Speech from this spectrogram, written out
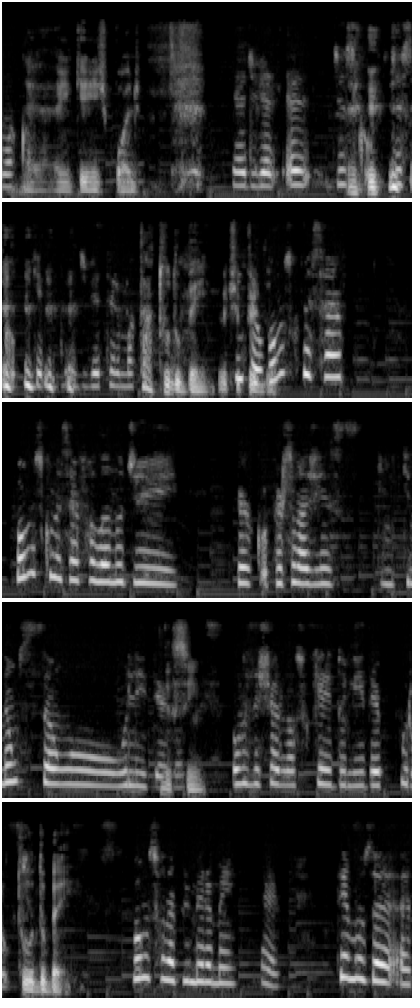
Uma cola. É, aqui a gente pode. Eu devia. Eu, desculpa, desculpa, eu devia ter uma Tá tudo bem, eu te Então, perdoo. vamos começar. Vamos começar falando de per personagens que não são o, o líder. Né? Sim. Vamos deixar o nosso querido líder por último. Tudo bem. Vamos falar primeiramente. É, temos a,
